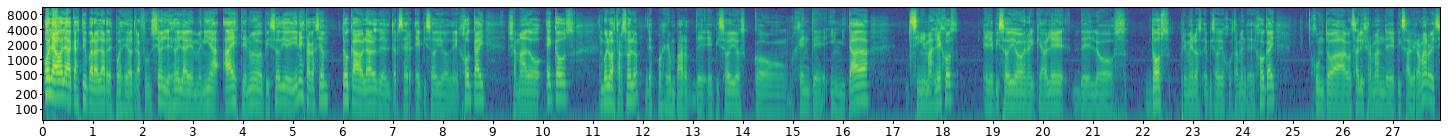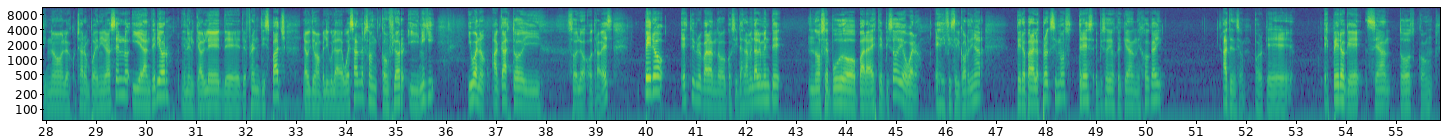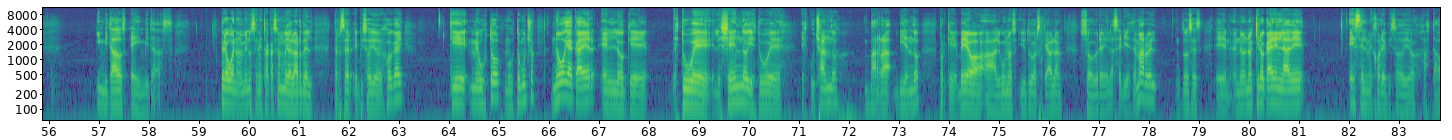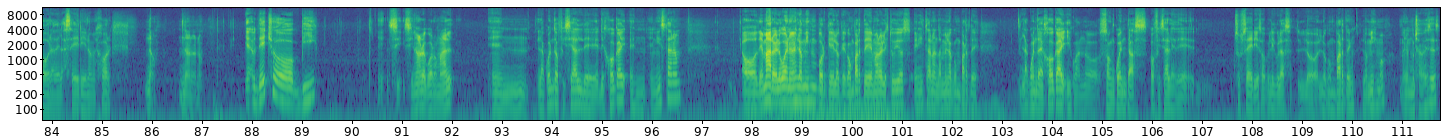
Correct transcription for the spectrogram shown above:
Hola, hola, acá estoy para hablar después de otra función, les doy la bienvenida a este nuevo episodio y en esta ocasión toca hablar del tercer episodio de Hawkeye llamado Echoes. Vuelvo a estar solo después de un par de episodios con gente invitada. Sin ir más lejos, el episodio en el que hablé de los dos primeros episodios justamente de Hawkeye junto a Gonzalo y Germán de Pixar Marvel, si no lo escucharon pueden ir a hacerlo, y el anterior, en el que hablé de The Friend Dispatch, la última película de Wes Anderson, con Flor y Nicky. Y bueno, acá estoy solo otra vez, pero estoy preparando cositas. Lamentablemente no se pudo para este episodio, bueno, es difícil coordinar, pero para los próximos tres episodios que quedan de Hawkeye, atención, porque espero que sean todos con invitados e invitadas. Pero bueno, al menos en esta ocasión voy a hablar del tercer episodio de Hawkeye, que me gustó, me gustó mucho. No voy a caer en lo que estuve leyendo y estuve escuchando, barra viendo, porque veo a, algunos youtubers que hablan sobre las series de Marvel, entonces eh, no, no quiero caer en la de es el mejor episodio hasta ahora de la serie, lo mejor... No, no, no, no. De hecho, vi, eh, si, si no recuerdo mal, en la cuenta oficial de, de Hawkeye en, en, Instagram, o de Marvel, bueno, es lo mismo porque lo que comparte Marvel Studios en Instagram también lo comparte la cuenta de Hawkeye y cuando son cuentas oficiales de sus series o películas lo, lo comparten, lo mismo, eh, muchas veces.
